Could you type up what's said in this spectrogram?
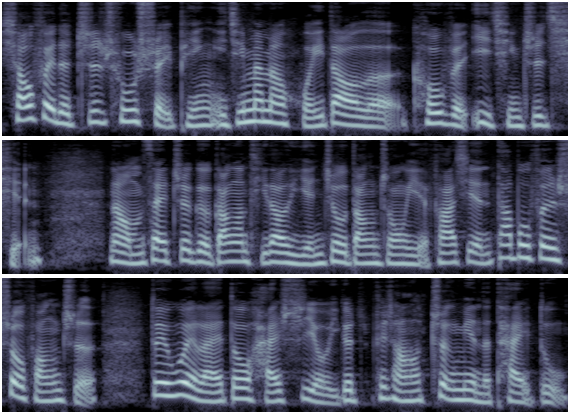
消费的支出水平已经慢慢回到了 COVID 疫情之前。那我们在这个刚刚提到的研究当中，也发现大部分受访者对未来都还是有一个非常正面的态度。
